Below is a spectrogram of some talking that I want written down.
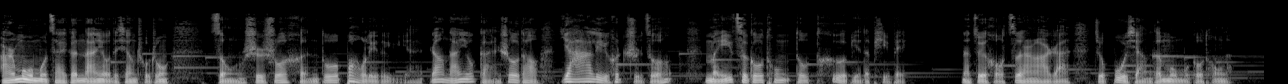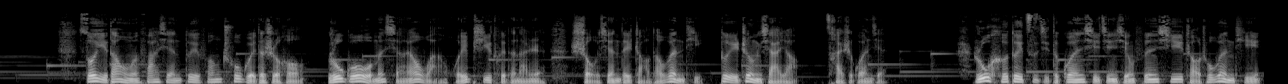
而木木在跟男友的相处中，总是说很多暴力的语言，让男友感受到压力和指责。每一次沟通都特别的疲惫，那最后自然而然就不想跟木木沟通了。所以，当我们发现对方出轨的时候，如果我们想要挽回劈腿的男人，首先得找到问题，对症下药才是关键。如何对自己的关系进行分析，找出问题，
